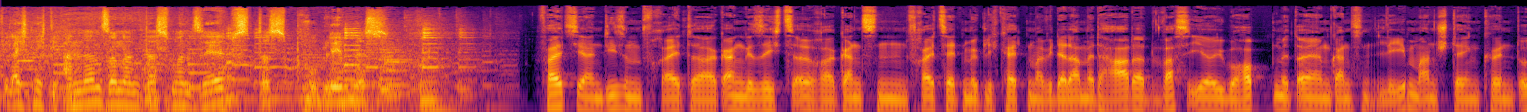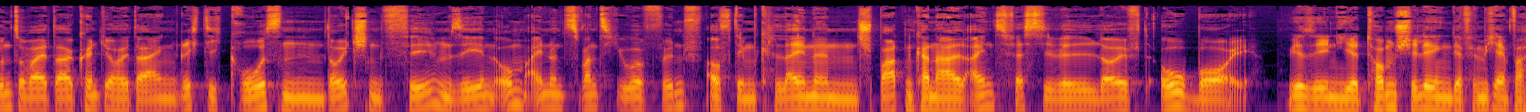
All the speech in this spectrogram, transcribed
vielleicht nicht die anderen, sondern dass man selbst das Problem ist. Falls ihr an diesem Freitag angesichts eurer ganzen Freizeitmöglichkeiten mal wieder damit hadert, was ihr überhaupt mit eurem ganzen Leben anstellen könnt und so weiter, könnt ihr heute einen richtig großen deutschen Film sehen. Um 21.05 Uhr auf dem kleinen Spartenkanal 1 Festival läuft Oh Boy. Wir sehen hier Tom Schilling, der für mich einfach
